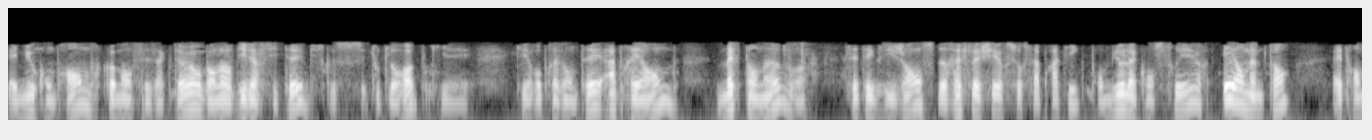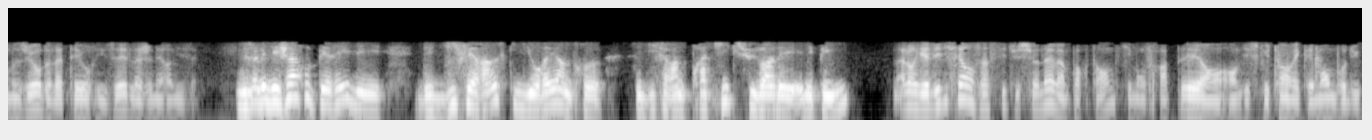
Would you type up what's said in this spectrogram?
et mieux comprendre comment ces acteurs, dans leur diversité, puisque c'est toute l'Europe qui est, qui est représentée, appréhendent, mettent en œuvre cette exigence de réfléchir sur sa pratique pour mieux la construire et en même temps être en mesure de la théoriser, de la généraliser. Vous avez déjà repéré des, des différences qu'il y aurait entre ces différentes pratiques suivant les, pays alors il y a des différences institutionnelles importantes qui m'ont frappé en, discutant avec les membres du,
